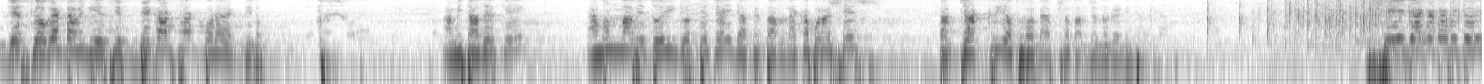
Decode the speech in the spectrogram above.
যে স্লোগানটা আমি দিয়েছি, বেকার থাকব না একদিনও। তাদেরকে এমনভাবে তৈরি করতে চাই যাতে তার লেখাপড়া শেষ, তার চাকরি অথবা ব্যবসা তার জন্য রেডি থাকে। সেই জায়গাটা আমি তৈরি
